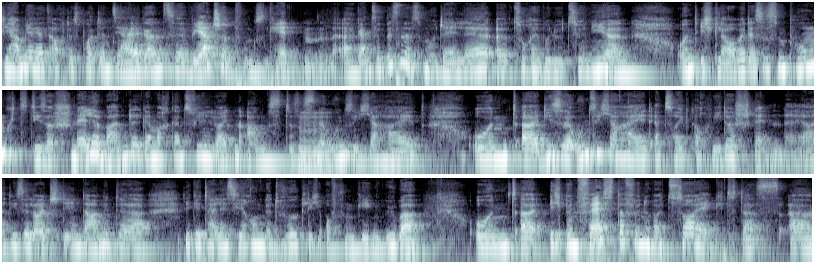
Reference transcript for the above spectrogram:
die haben ja jetzt auch das Potenzial, ganze Wertschöpfungsketten, äh, ganze Businessmodelle äh, zu revolutionieren. Und ich glaube, das ist ein Punkt, dieser schnelle Wandel, der macht ganz vielen Leuten Angst. Das ist eine mhm. Unsicherheit. Und äh, diese Unsicherheit erzeugt auch Widerstände. Ja? Diese Leute stehen damit der Digitalisierung nicht wirklich offen gegenüber. Und äh, ich bin fest davon überzeugt, dass äh,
